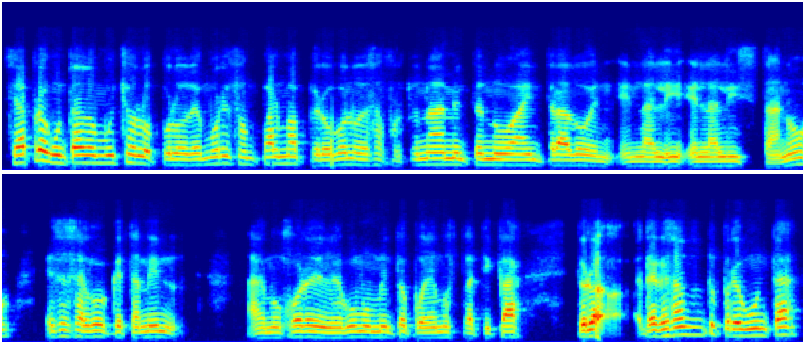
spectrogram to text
Se ha preguntado mucho lo, por lo de Morrison Palma, pero bueno, desafortunadamente no ha entrado en, la, en la lista, ¿no? Eso es algo que también a lo mejor en algún momento podemos platicar. Pero regresando a tu pregunta,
